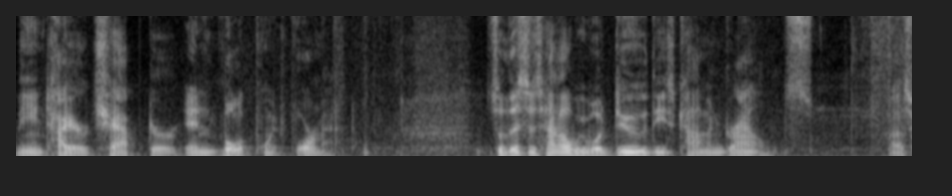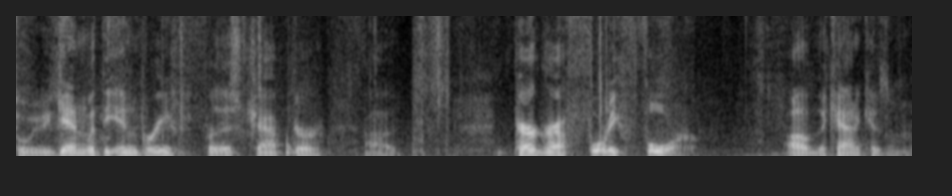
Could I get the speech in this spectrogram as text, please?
the entire chapter in bullet point format. So, this is how we will do these common grounds. Uh, so, we begin with the in brief for this chapter, uh, paragraph 44 of the Catechism,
